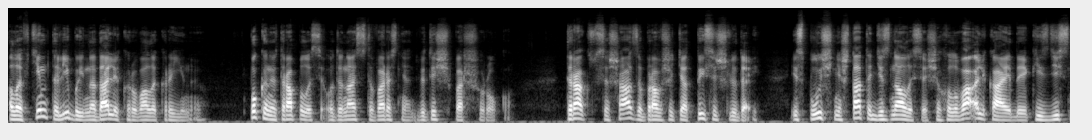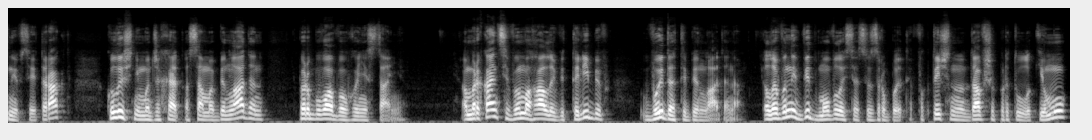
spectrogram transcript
Але втім, таліби й надалі керували країною, поки не трапилося 11 вересня 2001 року. Теракт в США забрав життя тисяч людей, і Сполучені Штати дізналися, що голова Аль-Каїди, який здійснив цей теракт, колишній моджахет Осама Бін Ладен, перебував в Афганістані. Американці вимагали від талібів видати Бін Ладена, але вони відмовилися це зробити, фактично надавши притулок йому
